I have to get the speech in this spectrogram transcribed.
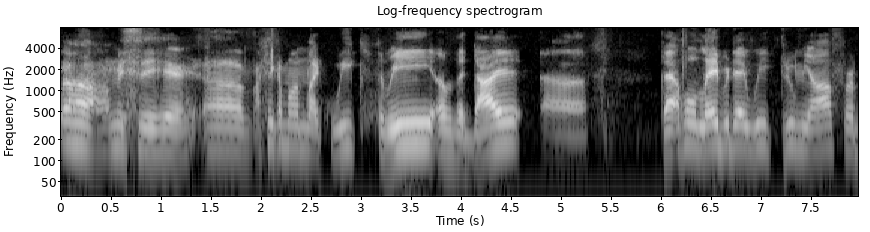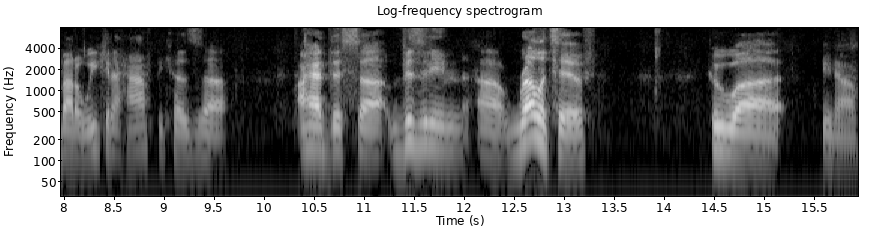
Oh, let me see here. Um, I think I'm on like week three of the diet. Uh, that whole Labor Day week threw me off for about a week and a half because uh, I had this uh, visiting uh, relative who, uh, you know,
